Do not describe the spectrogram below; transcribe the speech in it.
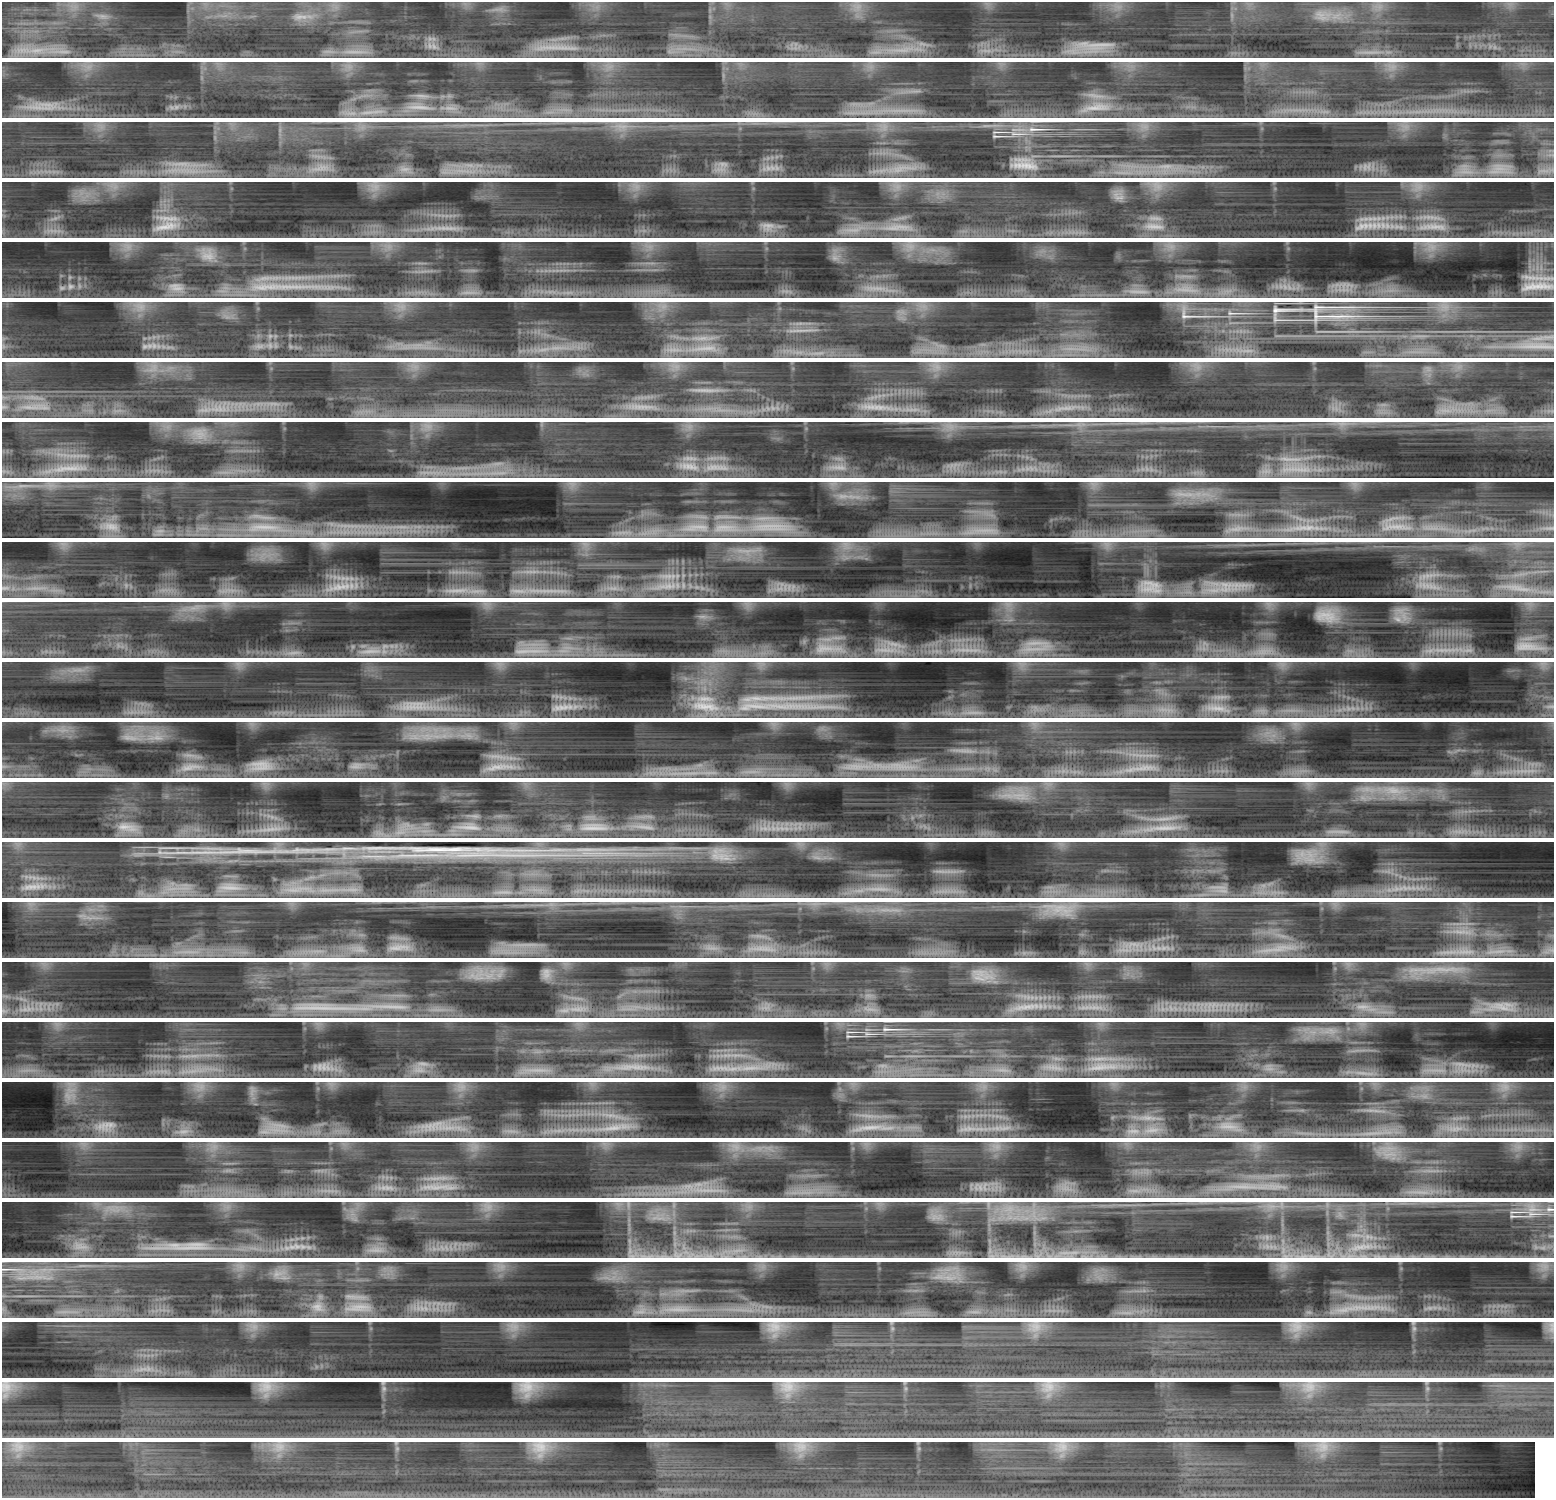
대중국 수출이 감소하는 등 경제 여건도 좋지 않은 상황입니다. 우리나라 경제는 극도의 긴장 상태에 놓여 있는 것으로 생각해도 될 것 같은데요. 앞으로 어떻게 될 것인가 궁금해 하시는 분들, 걱정하시는 분들이 참 많아 보입니다. 하지만 일개 개인이 대처할 수 있는 선제적인 방법은 그닥 많지 않은 상황인데요. 제가 개인적으로는 대출을 상환함으로써 금리 인상의 여파에 대비하는 적극적으로 대비하는 것이 좋은 바람직한 방법이라고 생각이 들어요. 같은 맥락으로 우리나라가 중국의 금융시장에 얼마나 영향을 받을 것인가에 대해서는 알 수 없습니다. 더불어 반사이익을 받을 수도 있고 또는 중국과 더불어서 경제 침체에 빠질 수도 있는 상황입니다. 다만 우리 공인중개사들은요 상승 시장과 하락 시장 모든 상황에 대비하는 것이 필요할 텐데요. 부동산은 살아가면서 반드시 필요한 필수제입니다. 부동산 거래의 본질에 대해 진지하게 고민해 보시면 충분히 그 해답도 찾아볼 수 있을 것 같은데요. 예를 들어 팔아야 하는 시점에 경기가 좋지 않아서 팔 수 없는 분들은 어떻게 해야 할까요? 공인중개사가 팔 수 있도록 적극적으로 도와드려야 하지 않을까요? 그렇게 하기 위해서는 공인중개사가 무엇을 어떻게 해야 하는지 각 상황에 맞춰서 지금 즉시 당장 할 수 있는 것들을 찾아서 실행에 옮기시는 것이 필요하다고 생각이 됩니다.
